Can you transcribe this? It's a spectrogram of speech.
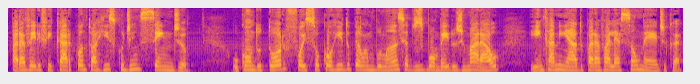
para verificar quanto a risco de incêndio. O condutor foi socorrido pela ambulância dos bombeiros de Marau e encaminhado para avaliação médica.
